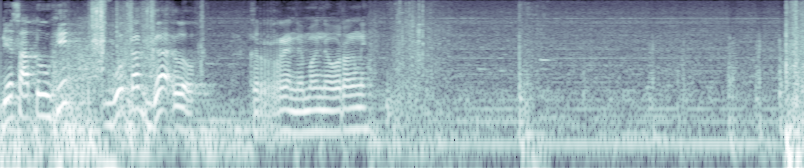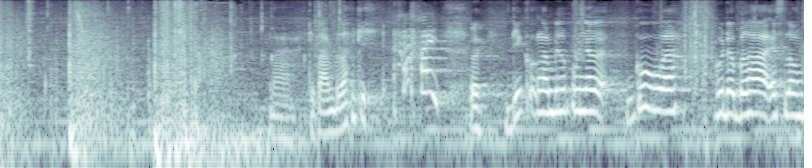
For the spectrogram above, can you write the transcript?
Dia satu hit, gue kagak loh. Keren emangnya orang nih. Nah, kita ambil lagi. Dia kok ngambil punya gua? Gua double HS dong.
